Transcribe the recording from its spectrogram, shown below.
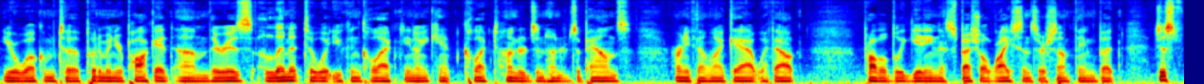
You're welcome to put them in your pocket. Um, there is a limit to what you can collect. You know, you can't collect hundreds and hundreds of pounds or anything like that without probably getting a special license or something, but just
